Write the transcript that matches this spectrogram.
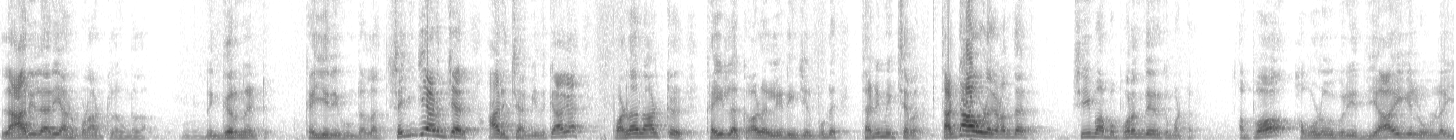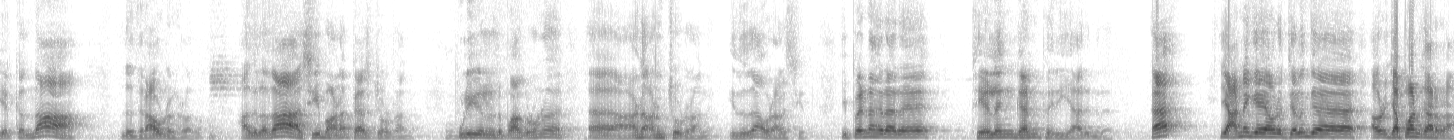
லாரி லாரி அனுப்பின ஆட்கள் அவங்கெல்லாம். கெர்னெட் கையெறி குண்டெல்லாம் செஞ்சு அனுப்பிச்சார் ஆரிச்சாமி. இதுக்காக பல நாட்கள் கையில் காலை லீடிங் செல் போட்டு தனிமைச்சர் தட்டாவில் கிடந்தார். சீமா அப்போ பிறந்தே இருக்க மாட்டார். அப்போது அவ்வளோ பெரிய தியாகிகள் உள்ள இயக்கம்தான் இந்த திராவிடர் கழகம் அதில் தான் சீமானை பேச சொல்கிறாங்க புலிகள் பார்க்கணுன்னு அனு அனுப்பிச்சி விட்றாங்க. இதுதான் அவர் அரசியல். இப்போ என்னங்கிறாரு? தெலுங்கன் பெரியாருங்கிறார். ஆ? ஏ அன்னைக்கு அவர் தெலுங்கு அவர் ஜப்பான்காரரா?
